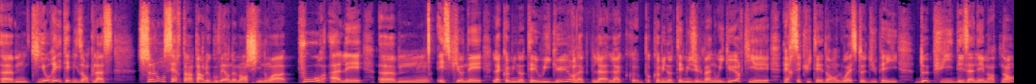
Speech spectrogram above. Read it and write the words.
euh, qui aurait été mise en place selon certains par le gouvernement chinois pour aller euh, espionner la communauté ouïghure, la, communauté musulmane ouïghure qui est persécutée dans l'ouest du pays depuis des années maintenant.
